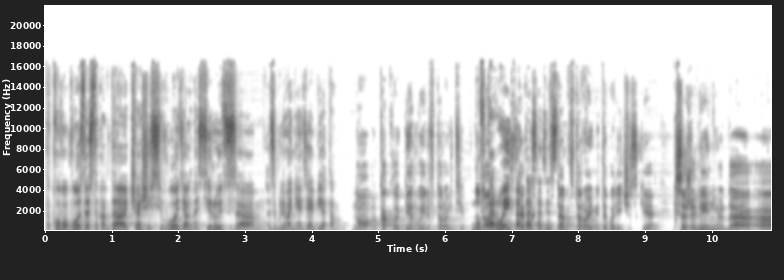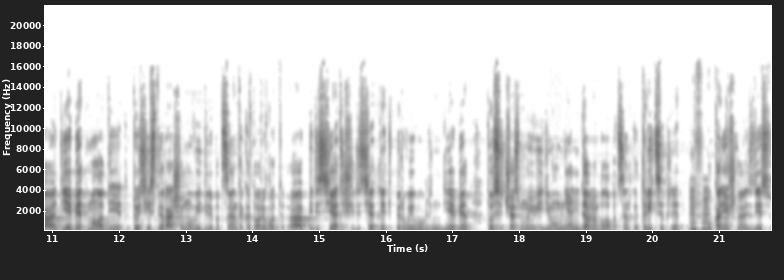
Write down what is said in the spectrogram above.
такого возраста, когда чаще всего диагностируется заболевание диабетом? Но какой, первый или второй тип? Ну, да? второй тогда, соответственно. Второй метаболический, к сожалению, да, а, диабет молодеет. То есть, если раньше мы видели пациента, который вот 50 и 60 лет впервые выявлен диабет, то сейчас мы видим, у меня недавно была пациентка 30 лет. Угу. Ну, конечно, здесь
